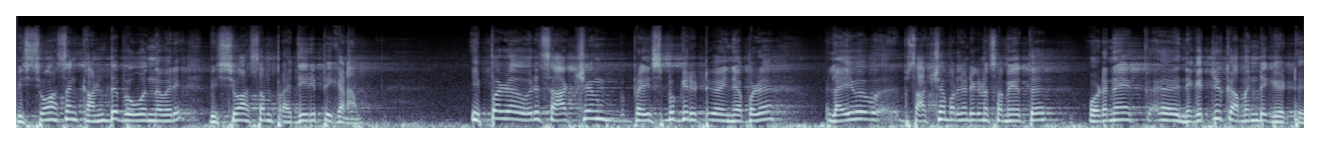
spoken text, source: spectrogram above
വിശ്വാസം കണ്ടുപോകുന്നവർ വിശ്വാസം പ്രചരിപ്പിക്കണം. ഇപ്പോൾ ഒരു സാക്ഷ്യം ഫേസ്ബുക്കിൽ ഇട്ട് കഴിഞ്ഞപ്പോൾ ലൈവ് സാക്ഷ്യം പറഞ്ഞുകൊണ്ടിരിക്കുന്ന സമയത്ത് ഉടനെ നെഗറ്റീവ് കമന്റ് കേട്ട്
